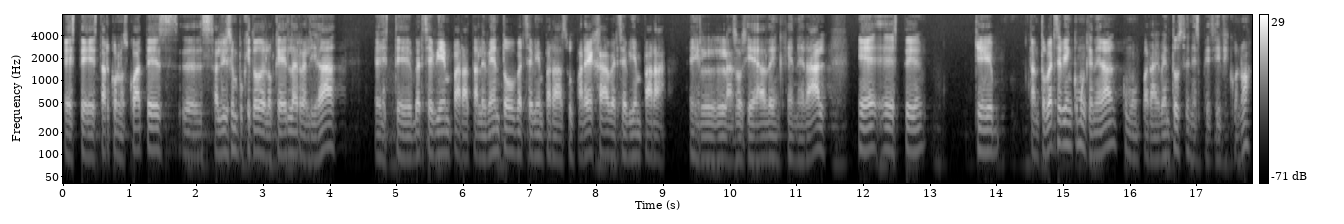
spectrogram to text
este, estar con los cuates, eh, salirse un poquito de lo que es la realidad, este, verse bien para tal evento, verse bien para su pareja, verse bien para la sociedad en general. Eh, este, que tanto verse bien como en general, como para eventos en específico, ¿no?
